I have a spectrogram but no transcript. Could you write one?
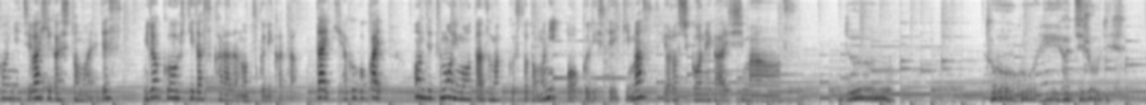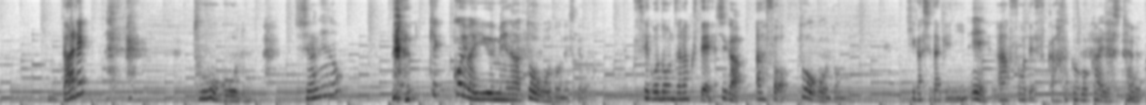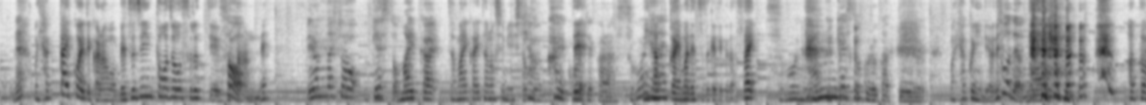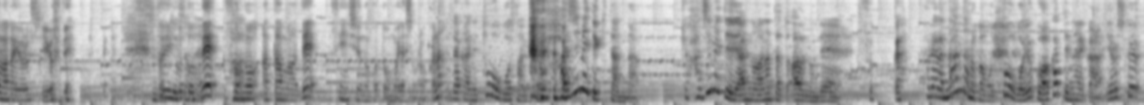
こんにちは東智恵です。魅力を引き出す体の作り方。第105回。本日も妹アズマックスとともにお送りしていきます。よろしくお願いします。どうも東郷平八郎です。誰？東郷丼知らねえの？結構今有名な東郷丼ですけど。セゴ丼じゃなくて。違う。あそ東郷丼でう東だけに。すええ。あそうですか。105回です東郷ね。もう100回超えてからもう別人登場するっていうパターンね。いろんな人ゲスト毎回。じゃあ毎回楽しみにしとく100ん回超えてでからすごいね。200回まで続けてください、すごいね。何人ゲスト来るかっていう。まあ、100人だよね。そうだよね。頭がよろしいようで。ということでその頭で先週のことを思い出してもらおうかな。だからね東郷さん今日初めて来たんだ。今日初めてあのあなたと会うのでそっか。これが何なのかも東郷よく分かってないからよろしく。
